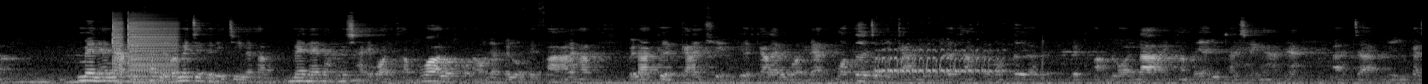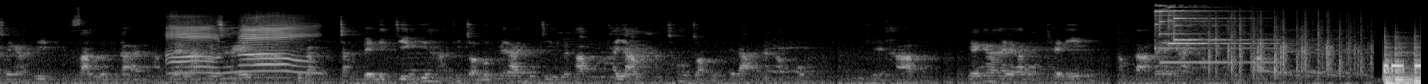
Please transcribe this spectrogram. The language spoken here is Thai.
ไม่แนะนำถ้าเกิดว่าไม่จำเป็นจริงๆนะครับ ไม่แนะนำให้ใช้บ่อยครับเพราะว่ารถของเราเนี่ยเป็นรถไฟฟ้านะครับ เวลาเกิดการเข็นเกิดการอะไรบ่อยๆเนี่ยมอเตอร์จะมีการหมุนและทำให้มอเตอร์เกิดความร้อนได้ทำให้อายุการใช้งานเนี่ย อาจจะมีอายุการใช้งานที่สั้นลงได้นะครับแนะนำให้ใช้ที่แบบจำเป็นจริง ๆ ที่หาที่จอดรถไม่ได้จริงๆนะครับ พยายามหาช่องจอดรถให้ได้นะครับผมโอเคครับ ง่ายๆเลยครับผมแค่นี้ทำตามได้ง่ายๆครับขอบคุณครับ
